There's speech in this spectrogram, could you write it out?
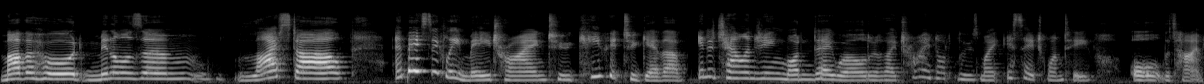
motherhood, minimalism, lifestyle, and basically me trying to keep it together in a challenging modern day world as I try not lose my SH1T all the time.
